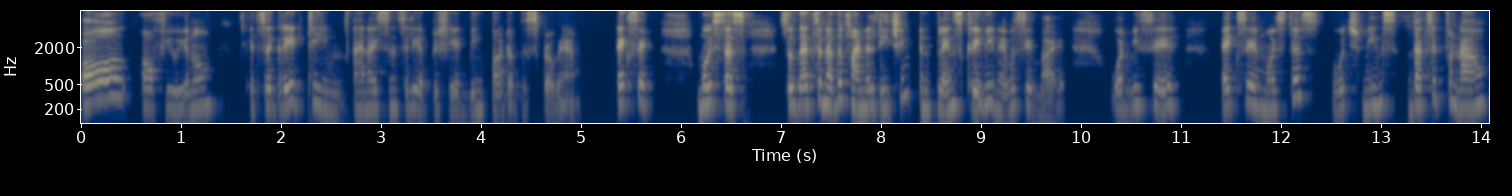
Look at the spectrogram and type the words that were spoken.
all of you, you know, it's a great team and I sincerely appreciate being part of this program. Exe, moistas. So that's another final teaching. In Plains Cree, never say bye. What we say, exe moistas, which means that's it for now,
